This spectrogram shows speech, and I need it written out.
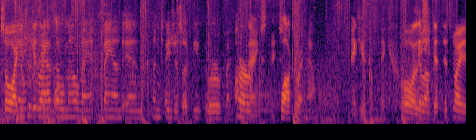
So I don't Nature's get Wrath, like... Elemental Ban, Band, and Contagious Upheaval are, Oh, are thanks, thanks. blocked right now. Thank you, thank you. Oh, You're Alicia, that, that's why.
